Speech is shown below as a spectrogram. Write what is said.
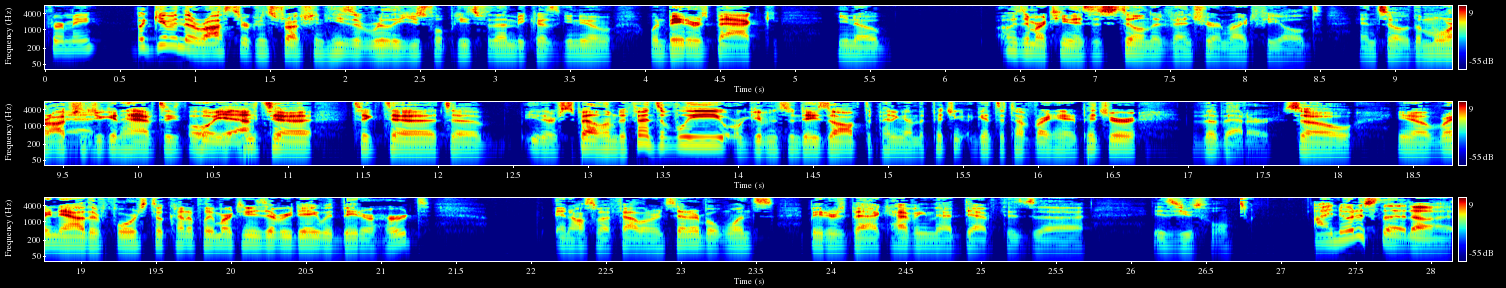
for me. But given their roster construction, he's a really useful piece for them because you know when Bader's back, you know Jose Martinez is still an adventure in right field, and so the more options you can have to Oh, yeah. to to to to either spell him defensively or give him some days off, depending on the pitching against a tough right-handed pitcher, the better. So you know right now they're forced to kind of play Martinez every day with Bader hurt, and also have Fowler in center. But once Bader's back, having that depth is uh is useful. I noticed that uh,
